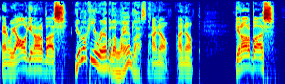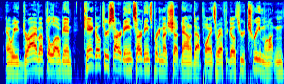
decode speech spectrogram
and we all get on a bus. You're lucky you were able to land last night. I know, I know. Get on a bus, and we drive up to Logan. Can't go through Sardine. Sardine's pretty much shut down at that point, so we have to go through Tremonton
